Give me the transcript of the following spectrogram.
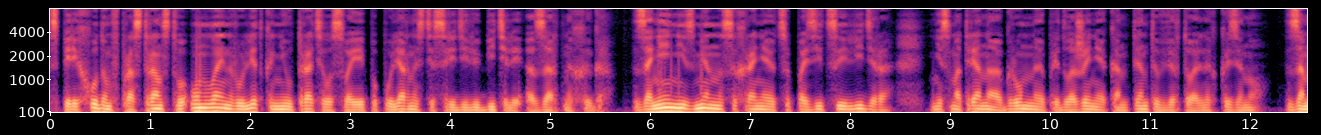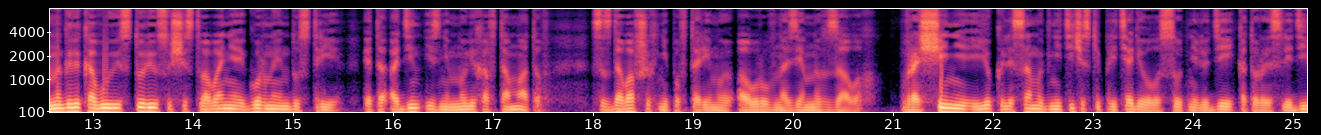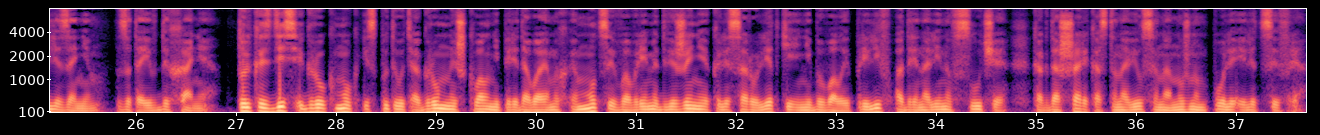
С переходом в пространство онлайн рулетка не утратила своей популярности среди любителей азартных игр. За ней неизменно сохраняются позиции лидера, несмотря на огромное предложение контента в виртуальных казино. За многовековую историю существования игорной индустрии, это один из немногих автоматов, создававших неповторимую ауру в наземных залах. Вращение ее колеса магнетически притягивало сотни людей, которые следили за ним, затаив дыхание. Только здесь игрок мог испытывать огромный шквал непередаваемых эмоций во время движения колеса рулетки и небывалый прилив адреналина в случае, когда шарик остановился на нужном поле или цифре.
